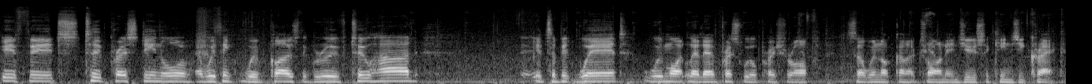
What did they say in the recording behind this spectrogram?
If it's too pressed in or we think we've closed the groove too hard, it's a bit wet, we might let our press wheel pressure off so we're not going to try and induce a Kinsey crack.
